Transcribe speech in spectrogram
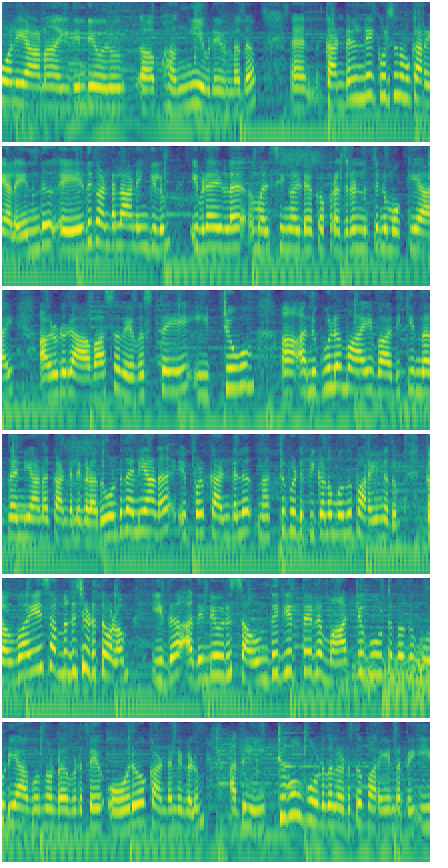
പോലെയാണ് ഇതിന്റെ ഒരു ഭംഗി ഇവിടെയുള്ളത് കണ്ടലിനെ കുറിച്ച് നമുക്കറിയാലോ എന്ത് ഏത് കണ്ടലാണെങ്കിലും ഇവിടെയുള്ള മത്സ്യങ്ങളുടെയൊക്കെ പ്രചരണത്തിനുമൊക്കെയായി അവരുടെ ഒരു ആവാസ വ്യവസ്ഥയെ ഏറ്റവും അനുകൂലമായി ബാധിക്കുന്നത് തന്നെയാണ് കണ്ടലുകൾ. അതുകൊണ്ട് തന്നെയാണ് ഇപ്പോൾ കണ്ടൽ നട്ടുപിടിപ്പിക്കണമെന്ന് പറയുന്നതും. കവ്വായിയെ സംബന്ധിച്ചിടത്തോളം ഇത് അതിന്റെ ഒരു സൗന്ദര്യത്തിന് മാറ്റുകൂട്ടുന്നത് കൂടിയാകുന്നുണ്ട് ഇവിടുത്തെ ഓരോ കണ്ടലുകളും. അതിൽ ഏറ്റവും കൂടുതൽ എടുത്തു പറയേണ്ടത് ഈ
